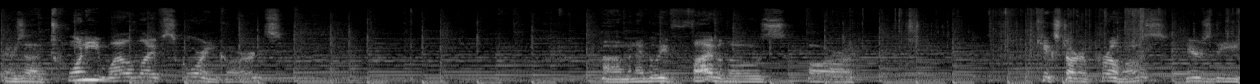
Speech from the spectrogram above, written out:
There's uh, 20 wildlife scoring cards. Um, and I believe five of those are Kickstarter promos. Here's the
